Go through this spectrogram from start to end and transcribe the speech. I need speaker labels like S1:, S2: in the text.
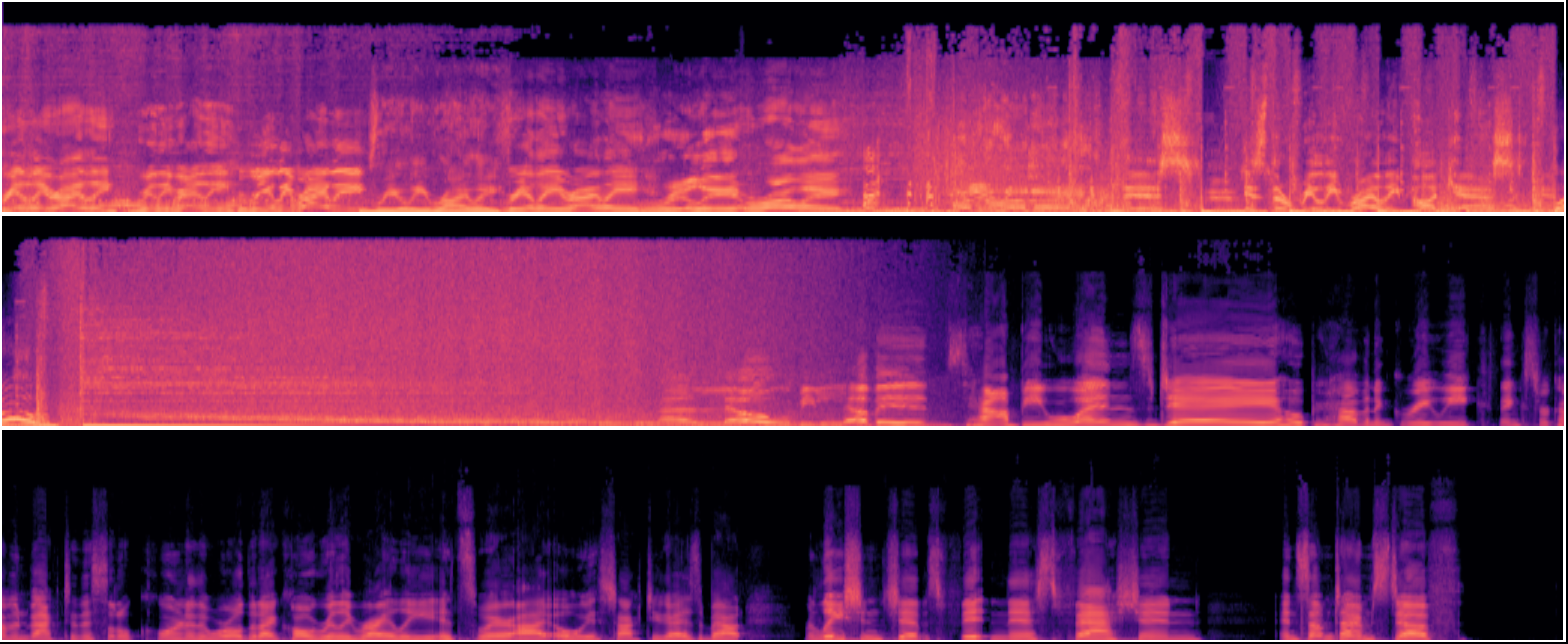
S1: Really, Riley? Really, Riley? Really, Riley?
S2: Really, Riley?
S1: Really, Riley?
S3: Really, Riley? Are you ready?
S4: This is the Really Riley podcast.
S5: Hello, beloveds. Happy Wednesday. Hope you're having a great week. Thanks for coming back to this little corner of the world that I call Really Riley. It's where I always talk to you guys about relationships, fitness, fashion, and sometimes stuff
